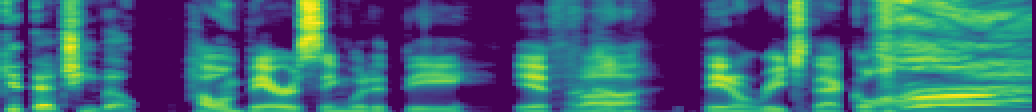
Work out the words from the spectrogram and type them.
get that chivo. How embarrassing would it be if uh, they don't reach that goal?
